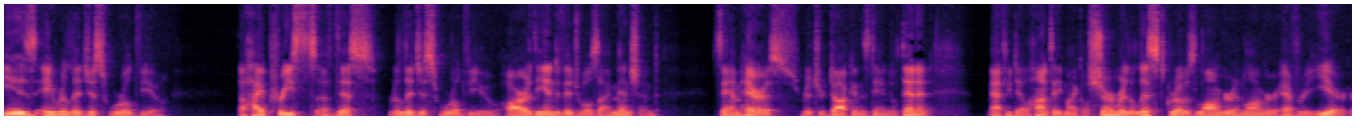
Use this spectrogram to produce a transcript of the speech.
is a religious worldview. The high priests of this religious worldview are the individuals I mentioned Sam Harris, Richard Dawkins, Daniel Dennett, Matthew Dillahunty, Michael Shermer. The list grows longer and longer every year.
